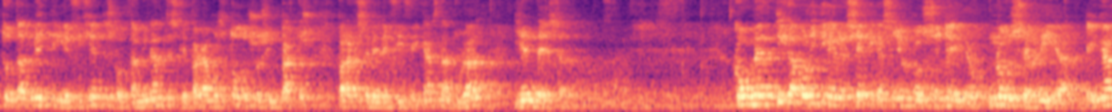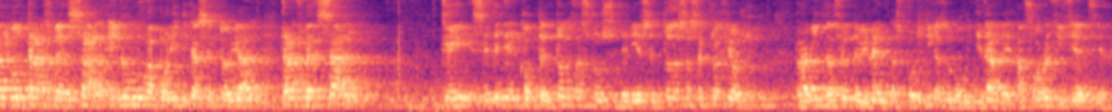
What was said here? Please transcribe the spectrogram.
totalmente ineficientes, contaminantes, que pagamos todos os impactos para que se beneficie gas natural e Endesa. Convertir a política enerxética, señor Conselleiro, non se ría, en algo transversal, en non unha política sectorial, transversal que se teña en conta en todas as consellerías, en todas as actuacións, rehabilitación de vivendas, políticas de mobilidade, aforro e eficiencia,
